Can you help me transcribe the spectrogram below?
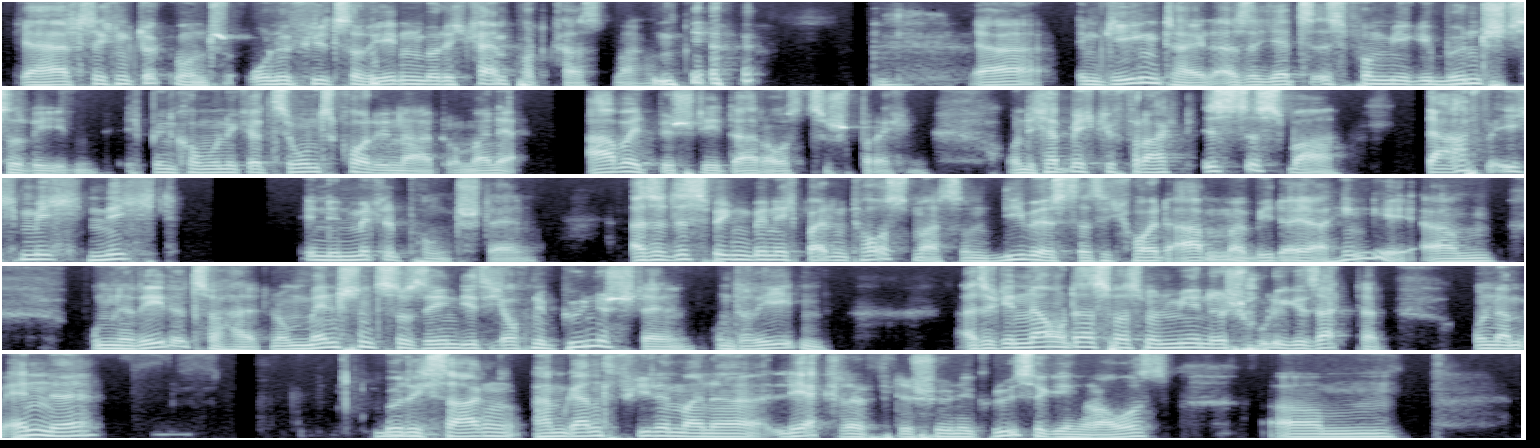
Ja, herzlichen Glückwunsch. Ohne viel zu reden würde ich keinen Podcast machen. ja, im Gegenteil. Also jetzt ist von mir gewünscht zu reden. Ich bin Kommunikationskoordinator. Meine Arbeit besteht daraus zu sprechen. Und ich habe mich gefragt, ist es wahr? Darf ich mich nicht in den Mittelpunkt stellen? Also deswegen bin ich bei den Toastmasters und liebe es, dass ich heute Abend mal wieder ja hingehe, ähm, um eine Rede zu halten, um Menschen zu sehen, die sich auf eine Bühne stellen und reden. Also genau das, was man mir in der Schule gesagt hat. Und am Ende würde ich sagen, haben ganz viele meiner Lehrkräfte, schöne Grüße gehen raus, ähm,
